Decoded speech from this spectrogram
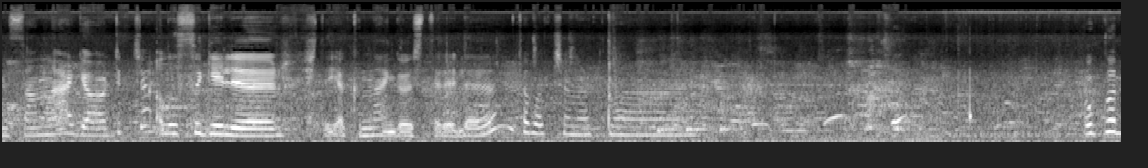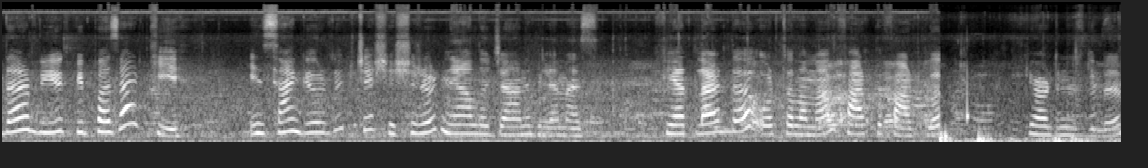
İnsanlar gördükçe alısı gelir. İşte yakından gösterelim tabak çanaklar. O kadar büyük bir pazar ki insan gördükçe şaşırır ne alacağını bilemez. Fiyatlar da ortalama farklı farklı. Gördüğünüz gibi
